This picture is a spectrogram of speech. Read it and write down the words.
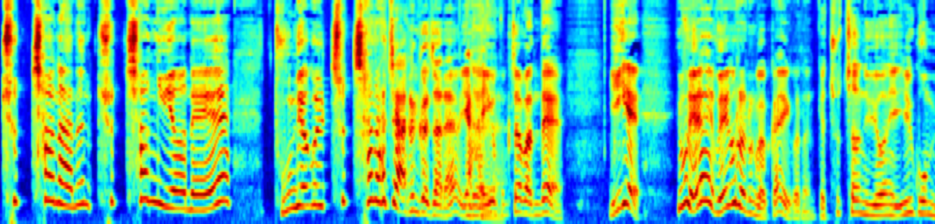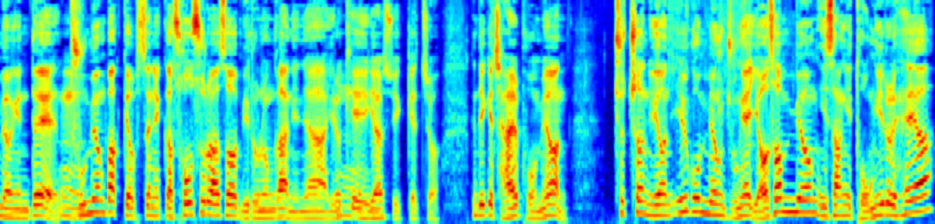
추천하는 추천위원회에 두 명을 추천하지 않은 거잖아요. 야, 네. 이거 복잡한데 이게 왜, 왜 그러는 걸까요, 이거는? 그러니까 추천위원이 7명인데 음. 두 명밖에 없으니까 소수라서 미루는 거 아니냐 이렇게 음. 얘기할 수 있겠죠. 근데 이게 잘 보면 추천위원 7명 중에 6명 이상이 동의를 해야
